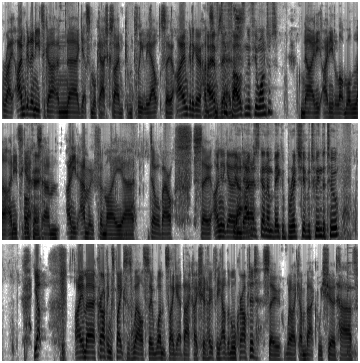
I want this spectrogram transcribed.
Right, I'm gonna need to go out and uh, get some more cash because I'm completely out. So I'm gonna go hunt I some have two thousand if you wanted. No, I need I need a lot more than that. I need to get Okay. um I need ammo for my uh, double barrel. So I'm gonna go Yeah, and uh, I'm just gonna make a bridge here between the two. Yep. I'm uh, crafting spikes as well, so once I get back, I should hopefully have them all crafted. So when I come back, we should have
